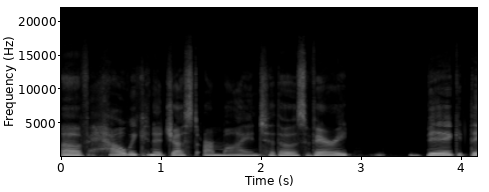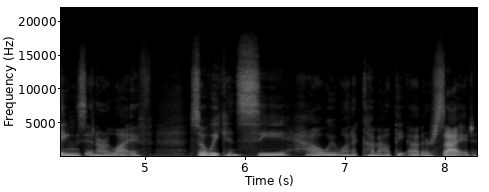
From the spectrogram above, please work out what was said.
of how we can adjust our mind to those very big things in our life so we can see how we want to come out the other side.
